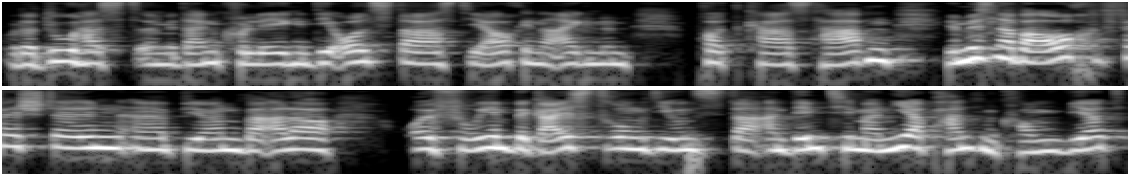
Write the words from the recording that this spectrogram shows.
oder du hast mit deinen Kollegen die All-Stars, die auch einen eigenen Podcast haben. Wir müssen aber auch feststellen, Björn, bei aller Euphorie und Begeisterung, die uns da an dem Thema nie abhanden kommen wird,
